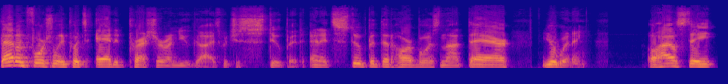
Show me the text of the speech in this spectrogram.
that unfortunately puts added pressure on you guys, which is stupid. And it's stupid that Harbaugh's not there. You're winning. Ohio State,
